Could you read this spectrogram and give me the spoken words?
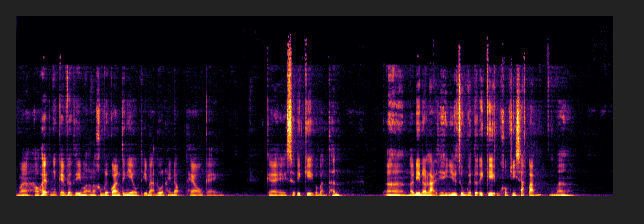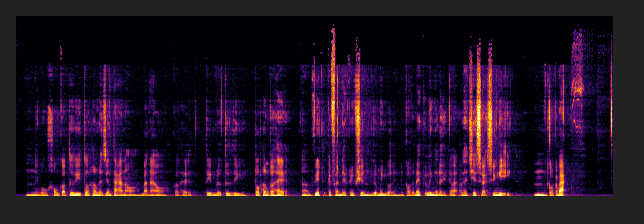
Mà hầu hết những cái việc gì mà nó không liên quan đến tình yêu thì bạn luôn hành động theo cái cái sự ích kỷ của bản thân. À, nói đi nói lại thì hình như dùng cái từ ích kỷ cũng không chính xác lắm nhưng mà ừ, mình cũng không có từ gì tốt hơn để diễn tả nó. Bạn nào có thể tìm được từ gì tốt hơn có thể à, viết được cái phần description giúp mình với. Mình có cái để cái link ở đây các bạn có thể chia sẻ suy nghĩ um, của các bạn.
